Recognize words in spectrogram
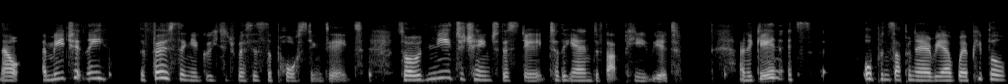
Now, immediately, the first thing you're greeted with is the posting date. So I would need to change this date to the end of that period. And again, it opens up an area where people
